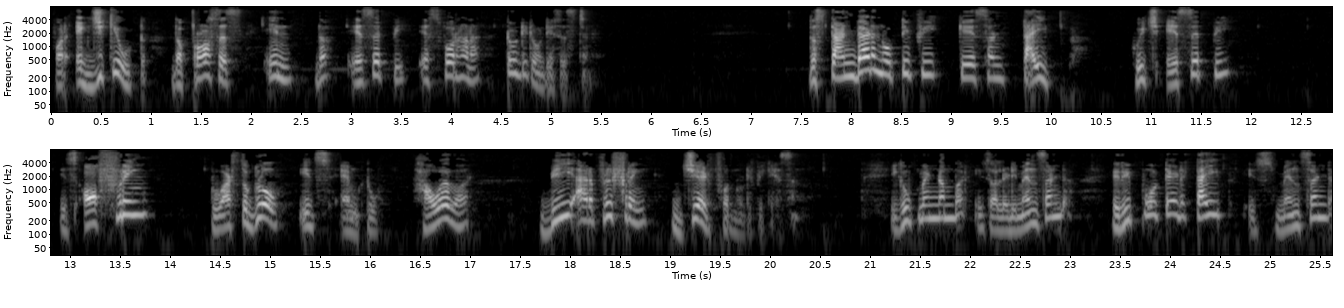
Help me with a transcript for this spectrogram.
for execute the process in the SAP S4 HANA 2020 system. The standard notification type which SAP is offering towards the globe is M2. However, we are preferring Z for notification. Equipment number is already mentioned, reported type is mentioned,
